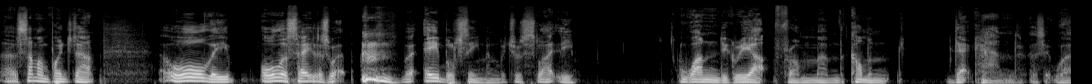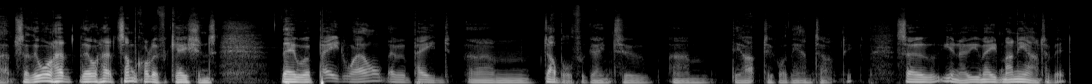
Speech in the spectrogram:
uh, someone pointed out all the all the sailors were, were able seamen, which was slightly one degree up from um, the common deckhand, as it were. So they all had they all had some qualifications. They were paid well. They were paid um, double for going to um, the Arctic or the Antarctic. So you know you made money out of it.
